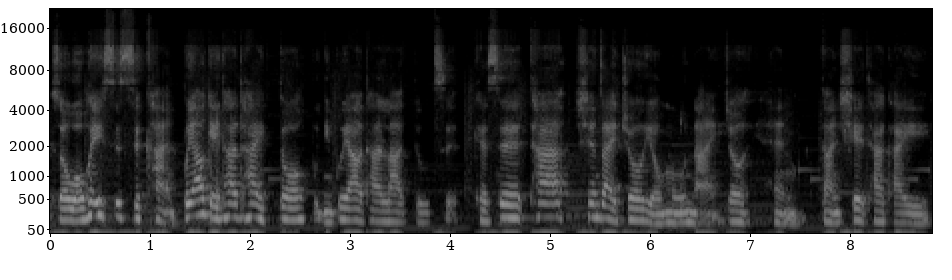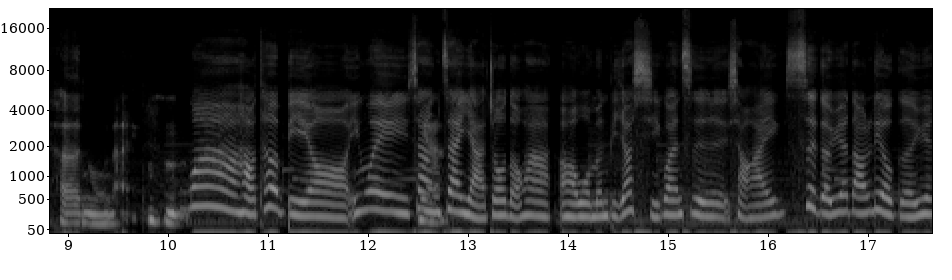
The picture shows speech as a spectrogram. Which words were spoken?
所以我会试试看，不要给他太多，你不要他拉肚子。可是他现在就有母奶，就很。感谢他可以喝母奶。哇，好特别哦！因为像在亚洲的话，呃，我们比较习惯是小孩四个月到六个月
